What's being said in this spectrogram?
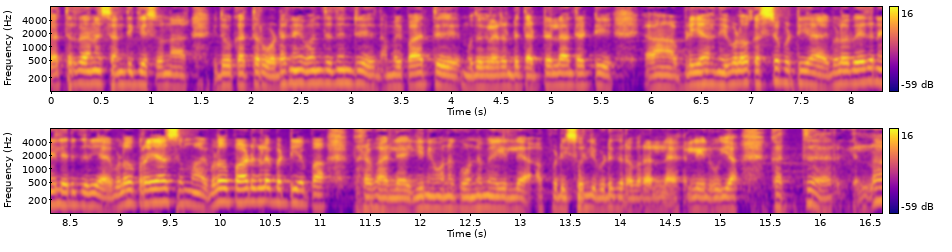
கத்தர் தானே சந்திக்க சொன்னார். இதோ கத்தர் உடனே வந்ததென்று நம்மை பார்த்து முதுகில் ரெண்டு தட்டெல்லாம் தட்டி அப்படியா நீ இவ்வளோ கஷ்டப்பட்டியா? இவ்வளோ வேதனையில் இருக்கிறியா? இவ்வளோ பிரயாசமா? இவ்வளோ பாடுகளை பட்டியப்பா பரவாயில்ல இனி உனக்கு ஒன்றுமே இல்லை. அப்படி சொல்லி விடுகிறவர் அல்ல. அல்லேல் ஊயா கத்தர் எல்லா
